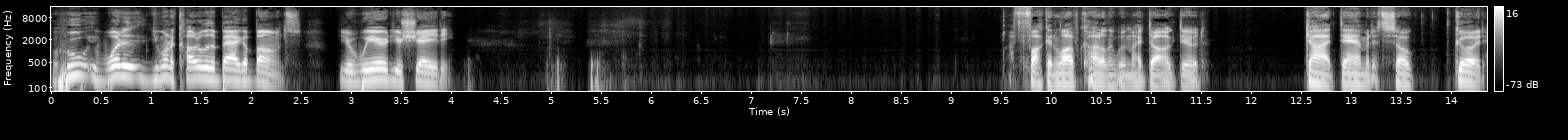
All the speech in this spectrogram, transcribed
Who what is, you want to cuddle with a bag of bones? You're weird, you're shady. I fucking love cuddling with my dog, dude. God damn it, it's so good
